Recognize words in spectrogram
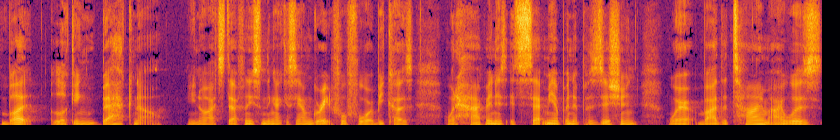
But looking back now, you know, it's definitely something I can say I'm grateful for because what happened is it set me up in a position where by the time I was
